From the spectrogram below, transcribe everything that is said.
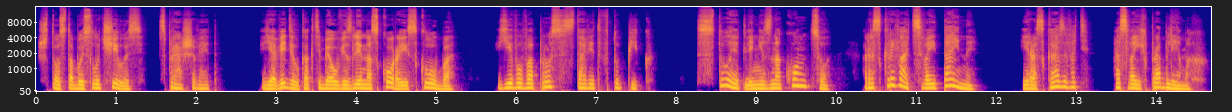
«Что с тобой случилось?» — спрашивает. «Я видел, как тебя увезли на скорой из клуба». Его вопрос ставит в тупик. Стоит ли незнакомцу раскрывать свои тайны и рассказывать о своих проблемах?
